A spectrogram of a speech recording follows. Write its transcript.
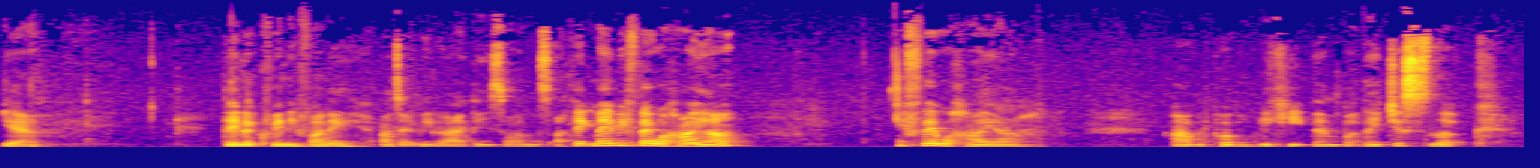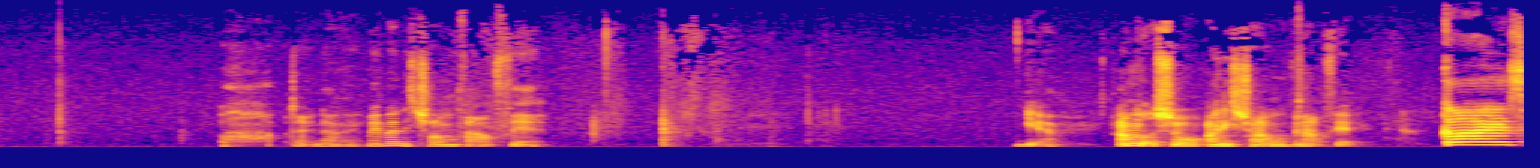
yeah. They look really funny. I don't really like these ones. I think maybe if they were higher if they were higher I would probably keep them but they just look oh, I don't know. Maybe I need to try them with outfit. Yeah I'm not sure I need to try it with an outfit guys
